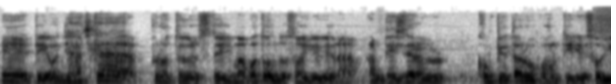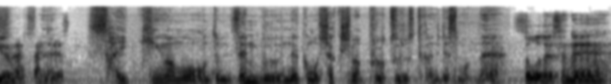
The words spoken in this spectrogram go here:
えーで48からプロトゥールスという、まあ、ほとんどそういうようなあのデジタルコンピューター録音っていうそういうような感じです。最近はもう本当に全部猫も釈島プロツールスって感じですもんねそうですね。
